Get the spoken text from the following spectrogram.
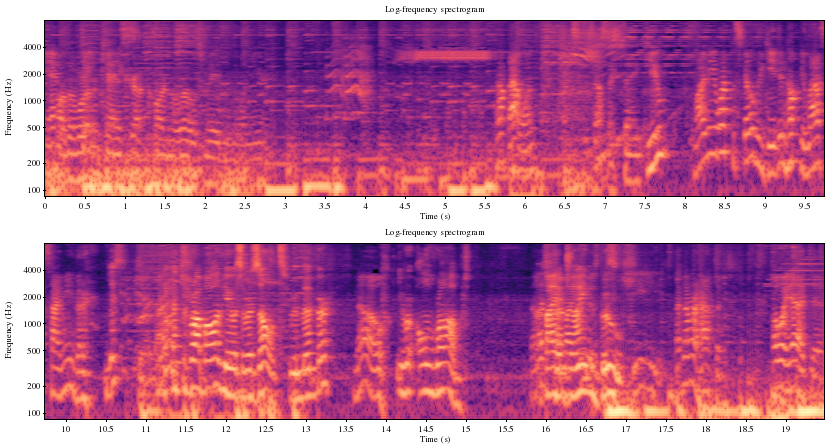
And All the world candy dangerous. cr- corn was made in one year. Not that one. That's disgusting. Thank you. Why do you want the skeleton key? It didn't help you last time either. Yes, it did. I got to rob all of you as a result, remember? No, You were all robbed. Last By a time I giant used boo. this that never happened. Oh wait, yeah, it did.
